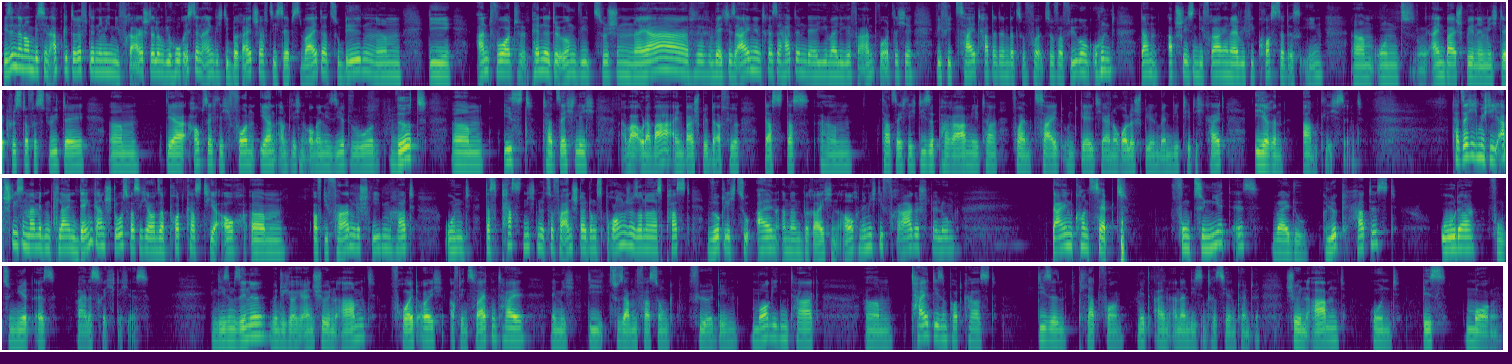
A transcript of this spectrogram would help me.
Wir sind dann noch ein bisschen abgedriftet, nämlich in die Fragestellung, wie hoch ist denn eigentlich die Bereitschaft, sich selbst weiterzubilden? Ähm, die Antwort pendelte irgendwie zwischen, naja, welches Eigeninteresse hat denn der jeweilige Verantwortliche, wie viel Zeit hat er denn dazu zur Verfügung und dann abschließend die Frage, naja, wie viel kostet es ihn? Ähm, und ein Beispiel, nämlich der Christopher Street Day, ähm, der hauptsächlich von Ehrenamtlichen organisiert wird, ähm, ist tatsächlich, war oder war ein Beispiel dafür, dass das tatsächlich diese Parameter, vor allem Zeit und Geld, hier eine Rolle spielen, wenn die Tätigkeit ehrenamtlich sind. Tatsächlich möchte ich abschließen mal mit einem kleinen Denkanstoß, was sich ja unser Podcast hier auch ähm, auf die Fahnen geschrieben hat. Und das passt nicht nur zur Veranstaltungsbranche, sondern das passt wirklich zu allen anderen Bereichen auch, nämlich die Fragestellung, dein Konzept, funktioniert es, weil du Glück hattest oder funktioniert es, weil es richtig ist. In diesem Sinne wünsche ich euch einen schönen Abend. Freut euch auf den zweiten Teil, nämlich die Zusammenfassung für den morgigen Tag. Ähm, teilt diesen Podcast, diese Plattform mit allen anderen, die es interessieren könnte. Schönen Abend und bis morgen.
